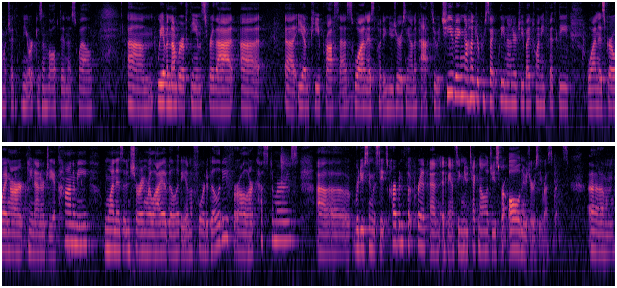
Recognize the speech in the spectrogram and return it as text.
which I think New York is involved in as well. We have a number of themes for that. Uh, uh, EMP process. One is putting New Jersey on a path to achieving 100% clean energy by 2050. One is growing our clean energy economy. One is ensuring reliability and affordability for all our customers, uh, reducing the state's carbon footprint, and advancing new technologies for all New Jersey residents. Um,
